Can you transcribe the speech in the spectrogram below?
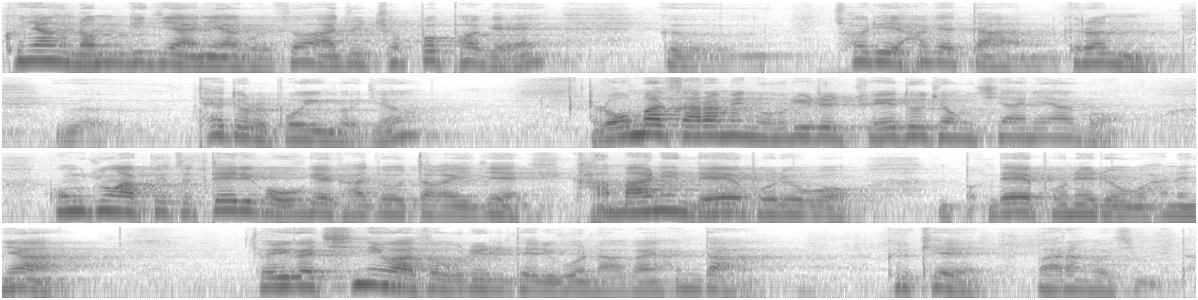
그냥 넘기지 아니하고서 아주 적법하게 그 처리하겠다 그런 그 태도를 보인 거죠. 로마 사람인 우리를 죄도 정치 아니하고 공중 앞에서 때리고 옥에 가두었다가 이제 가만히 내보려고 내보내려고 하느냐 저희가 친히 와서 우리를 데리고 나가야 한다. 그렇게 말한 것입니다.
